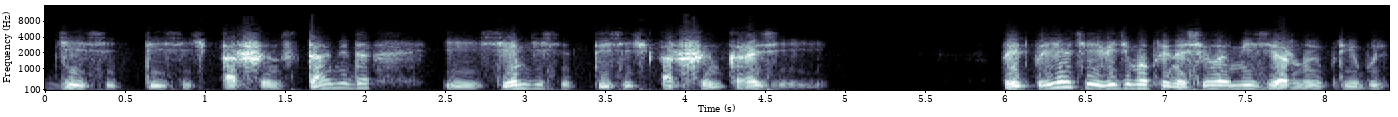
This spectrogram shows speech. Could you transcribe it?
10 тысяч аршин стамида и 70 тысяч аршин каразеи. Предприятие, видимо, приносило мизерную прибыль,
